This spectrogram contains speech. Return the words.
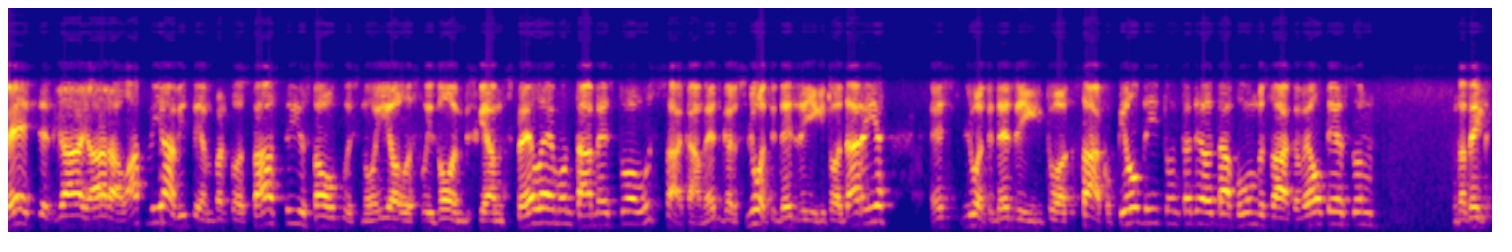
vēstures gāju ārā Latvijā, visiem par to stāstīju, sauklis no ielas līdz Olimpiskajām spēlēm, un tā mēs to uzsākām. Edgars ļoti dedzīgi to darīja, es ļoti dedzīgi to sāku pildīt, un tad jau tā bumba sāka vēlties. Un, Tad teikt,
